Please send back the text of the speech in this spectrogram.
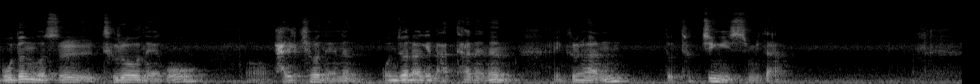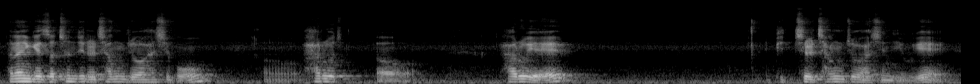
모든 것을 드러내고 어, 밝혀내는 온전하게 나타내는 그러한 또 특징이 있습니다. 하나님께서 천지를 창조하시고 어, 하루 하루에 빛을 창조하신 이후에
